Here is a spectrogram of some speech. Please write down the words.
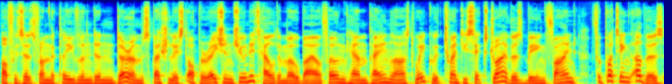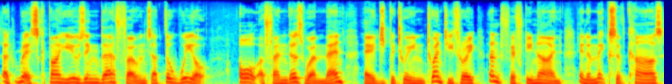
Officers from the Cleveland and Durham Specialist Operations Unit held a mobile phone campaign last week with 26 drivers being fined for putting others at risk by using their phones at the wheel. All offenders were men aged between 23 and 59 in a mix of cars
